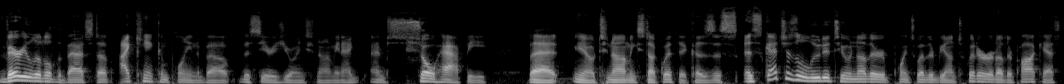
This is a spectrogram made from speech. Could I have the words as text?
very little of the bad stuff. I can't complain about the series joining Toonami, and I, I'm so happy that you know Toonami stuck with it because as, Sketch has alluded to in other points, whether it be on Twitter or other podcasts,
